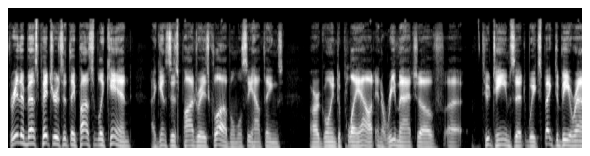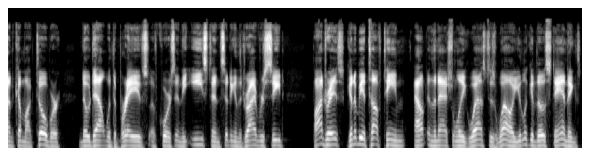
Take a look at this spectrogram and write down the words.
three of their best pitchers that they possibly can against this Padres club. And we'll see how things are going to play out in a rematch of uh, two teams that we expect to be around come October. No doubt with the Braves, of course, in the East and sitting in the driver's seat. Padres going to be a tough team out in the National League West as well. You look at those standings,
